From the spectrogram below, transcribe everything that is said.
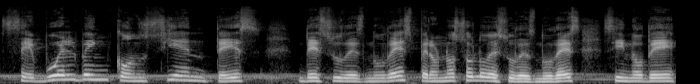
se vuelven conscientes de su desnudez, pero no solo de su desnudez, sino de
